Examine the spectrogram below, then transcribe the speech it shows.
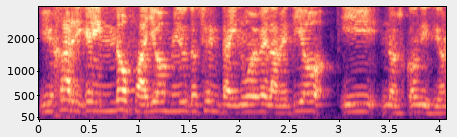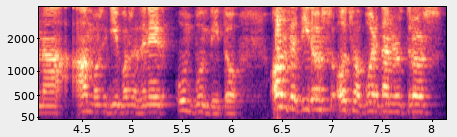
Y Harry Kane no falló, minuto 89 la metió y nos condiciona a ambos equipos a tener un puntito. 11 tiros, 8 a puerta nuestros...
